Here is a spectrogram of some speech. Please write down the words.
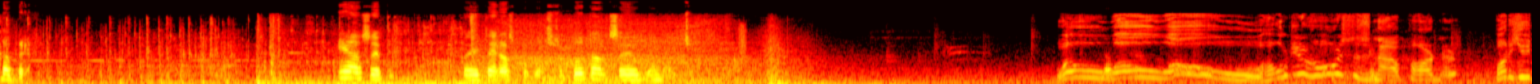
Dobra. Ja sobie teraz poproszę tutaj, sobie oglądajcie. Hold your horses now, partner. What are you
